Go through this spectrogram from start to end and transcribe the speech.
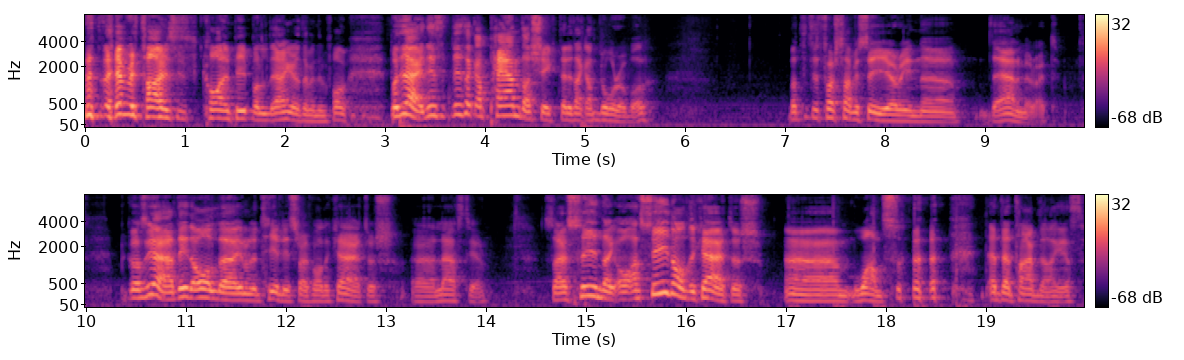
Every time she's calling people angry at them in the phone. But yeah, this this is like a panda chick that is like adorable. But it's the first time we see her in uh, the anime, right? Because yeah, I did all the you know the tier list right for all the characters uh, last year. So I've seen like oh, I've seen all the characters um, once at that time. Then I guess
